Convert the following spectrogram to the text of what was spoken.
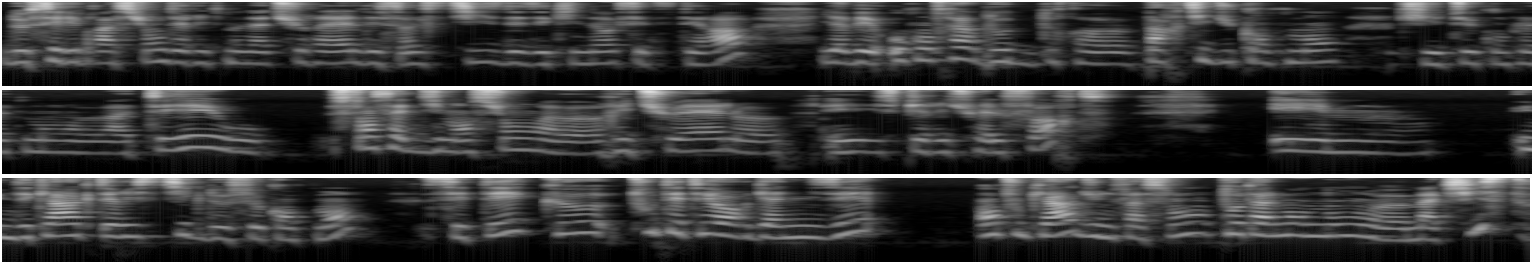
de célébration des rythmes naturels, des solstices, des équinoxes, etc. Il y avait au contraire d'autres euh, parties du campement qui étaient complètement euh, athées ou sans cette dimension euh, rituelle et spirituelle forte. Et hum, une des caractéristiques de ce campement, c'était que tout était organisé, en tout cas d'une façon totalement non euh, machiste.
